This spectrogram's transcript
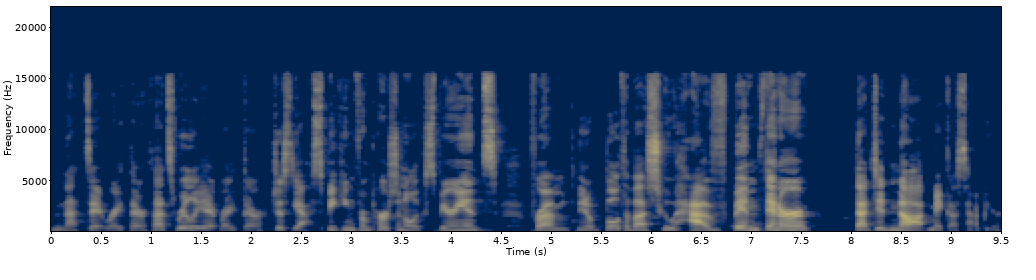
And that's it right there. That's really it right there. Just yeah, speaking from personal experience from, you know, both of us who have been thinner, that did not make us happier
